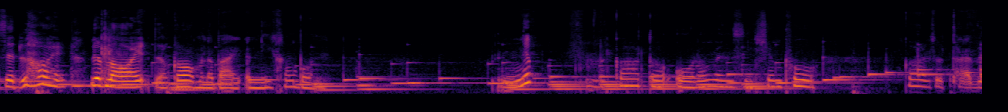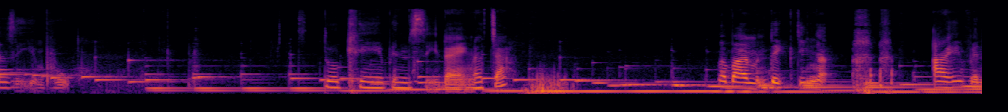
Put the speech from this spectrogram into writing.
เสร็จร้อย เรียบร้อย แล้วก็มาระบายอันนี้ข้างบน นิบแล้วก็ตัวโอแล้วเป็นสีชมพู ก็สุดท้ายเป็นสีชมพูตัวเคเป็นสีแดงนะจ๊ะ ระบายเหมือนเด็กจริงอะไอเป็น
